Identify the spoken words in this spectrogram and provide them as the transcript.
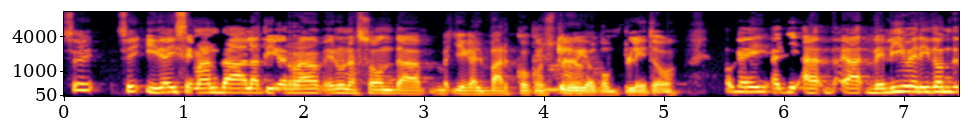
Sí, sí, y de ahí se manda a la Tierra en una sonda, llega el barco construido completo. Ok, allí, a, delivery, ¿dónde,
